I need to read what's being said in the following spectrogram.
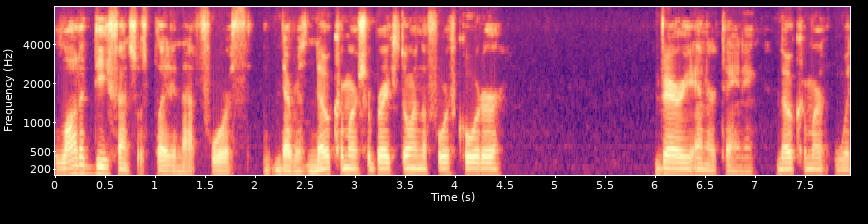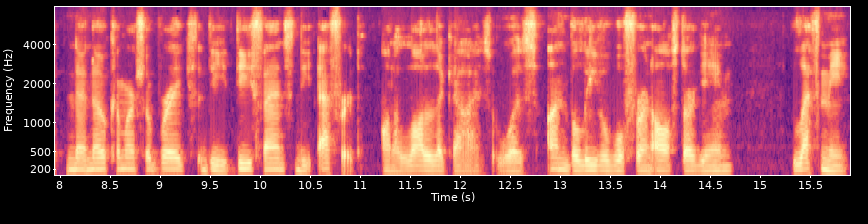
A lot of defense was played in that fourth. There was no commercial breaks during the fourth quarter. Very entertaining no commer- with no, no commercial breaks. The defense, the effort on a lot of the guys was unbelievable for an All Star game. Left me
